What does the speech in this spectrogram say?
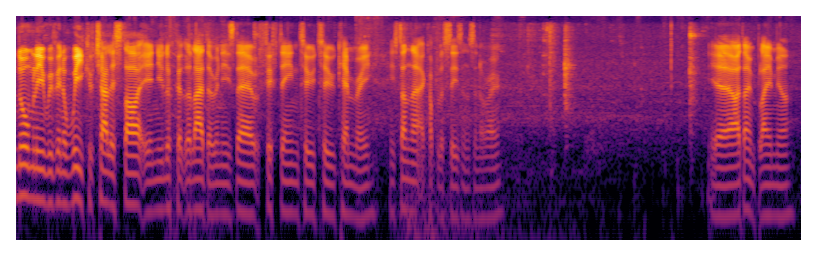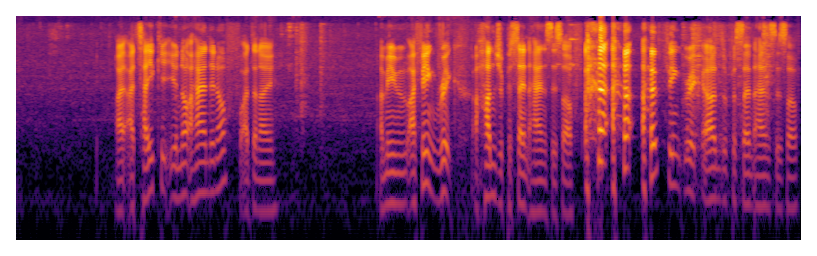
normally within a week of Chalice starting, you look at the ladder and he's there at 15 2 2 Khemri. He's done that a couple of seasons in a row. Yeah, I don't blame you. I, I take it you're not handing off? I don't know. I mean, I think Rick 100% hands this off. I think Rick 100% hands this off.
